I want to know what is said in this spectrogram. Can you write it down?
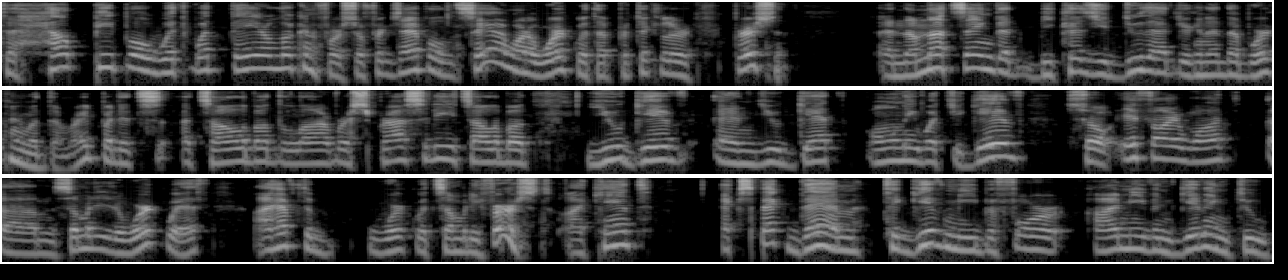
to help people with what they are looking for. So for example say I want to work with a particular person and I'm not saying that because you do that you're going to end up working with them right? But it's it's all about the law of reciprocity. It's all about you give and you get only what you give. So if I want um, somebody to work with I have to work with somebody first. I can't expect them to give me before I'm even giving to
